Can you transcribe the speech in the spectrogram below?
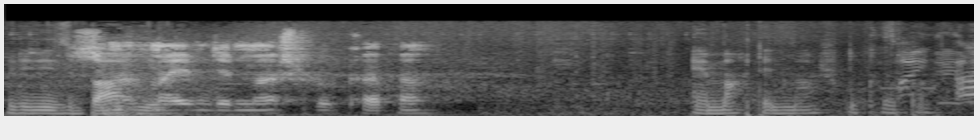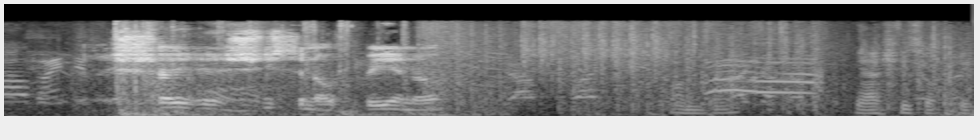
Will diese Ich mach Bar mal eben den Marschflugkörper. Er macht den Marschflugkörper. Ich schei- schieß den auf B, ne? Und Ja, schieß auf mich.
